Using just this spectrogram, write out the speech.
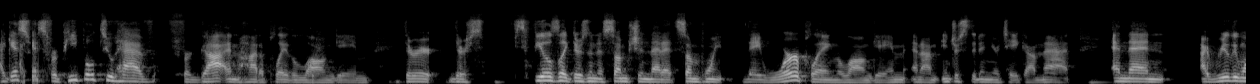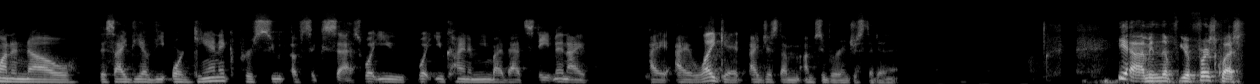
I guess for people to have forgotten how to play the long game, there there's feels like there's an assumption that at some point they were playing the long game, and I'm interested in your take on that. And then I really want to know this idea of the organic pursuit of success. What you what you kind of mean by that statement? I I, I like it. I just I'm I'm super interested in it. Yeah, I mean, the, your first question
